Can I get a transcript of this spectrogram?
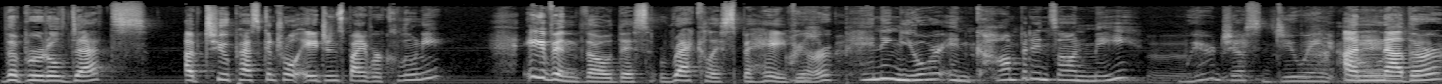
the brutal deaths of two pest control agents by Recluni? Even though this reckless behavior, are Pinning your incompetence on me? We're just doing another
